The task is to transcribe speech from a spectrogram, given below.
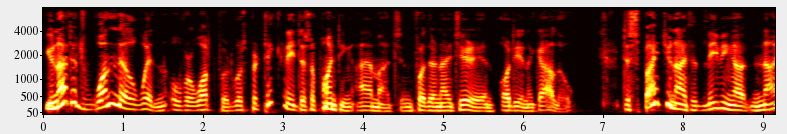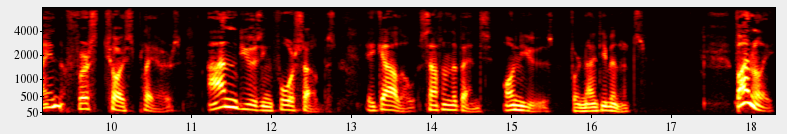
United's 1-0 win over Watford was particularly disappointing, I imagine, for their Nigerian Odion Ighalo. Despite United leaving out nine first choice players and using four subs, Ighalo sat on the bench unused for 90 minutes. Finally,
